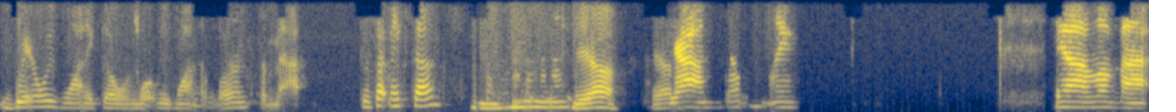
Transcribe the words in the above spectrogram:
where we want to go and what we want to learn from that. Does that make sense? Mm-hmm. Yeah, yeah. Yeah, definitely. Yeah, I love that.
